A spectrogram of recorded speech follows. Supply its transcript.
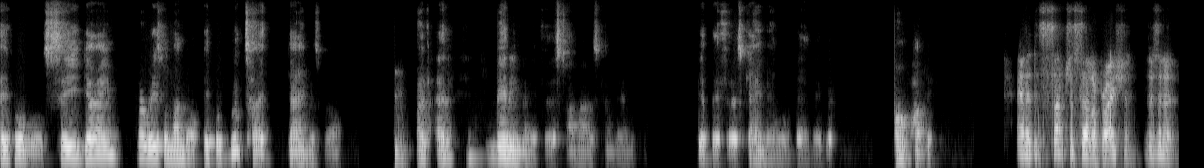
people will see game. A reasonable number of people will take game as well. Hmm. I've had many, many first time hunters come down and get their first game animal down there on public. and it's such a celebration, isn't it?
